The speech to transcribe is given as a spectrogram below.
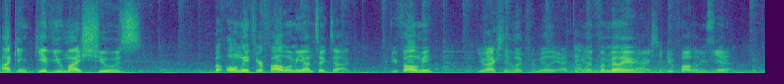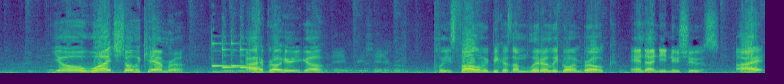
I can give you my shoes, but only if you're following me on TikTok. Do you follow me? You actually look familiar. I think I look familiar? I actually do follow you. Yeah. Yo, what? Show the camera. All right, bro, here you go. Hey, appreciate it, bro. Please follow me because I'm literally going broke and I need new shoes. All right?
